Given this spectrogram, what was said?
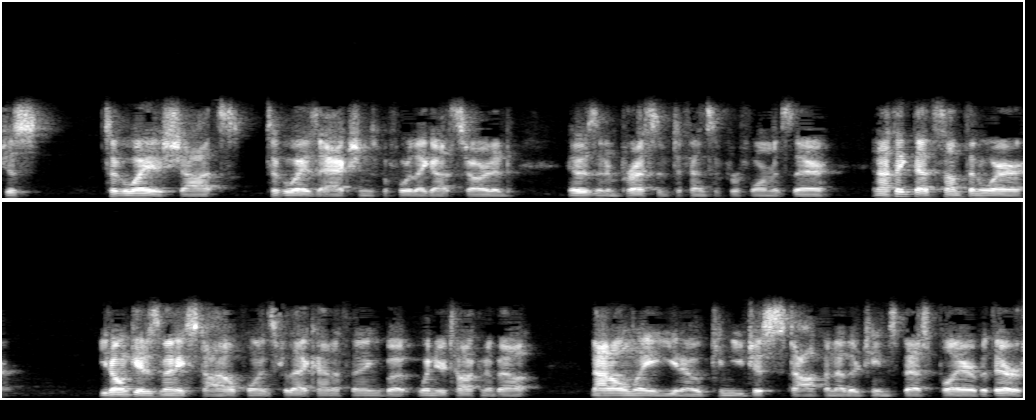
just took away his shots, took away his actions before they got started. It was an impressive defensive performance there. And I think that's something where you don't get as many style points for that kind of thing, but when you're talking about not only, you know, can you just stop another team's best player, but there are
